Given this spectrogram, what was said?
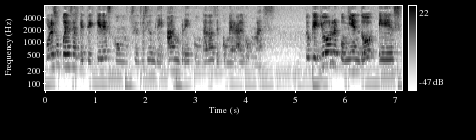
Por eso puede ser que te quedes con sensación de hambre, con ganas de comer algo más. Lo que yo recomiendo es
